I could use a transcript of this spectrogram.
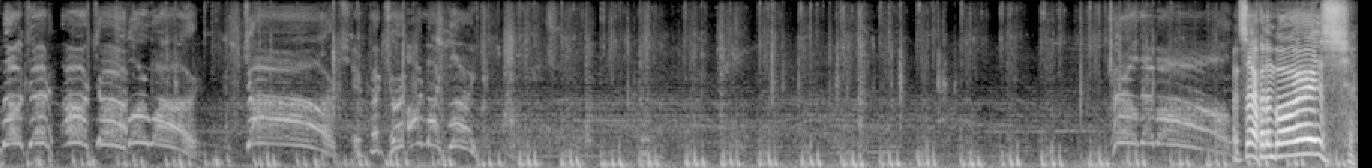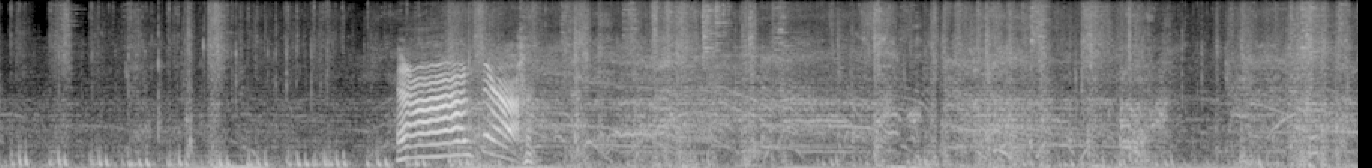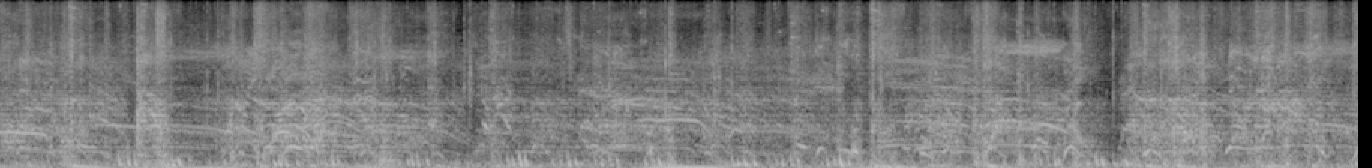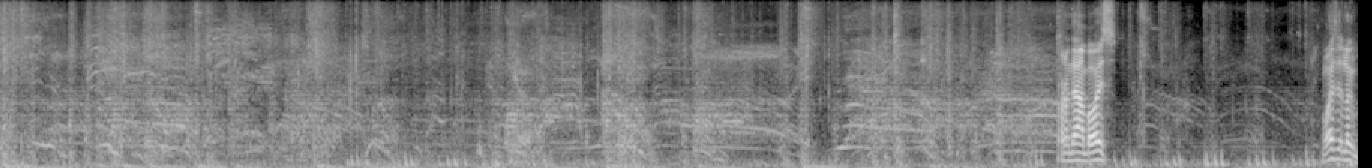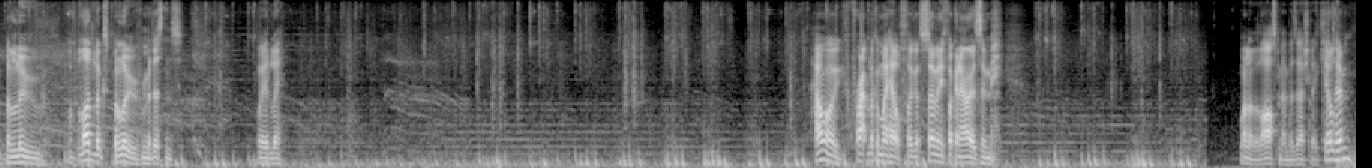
Mounted archer! Forward! Charge! Infantry on my flank! Kill them all! Them, boys! And there! Run them down, boys. Why does it look blue? The blood looks blue from a distance. Weirdly. How am I crap look at my health? I got so many fucking arrows in me. One of the last members actually. Killed him.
